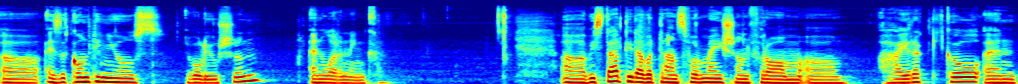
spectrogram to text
uh, as a continuous evolution and learning. Uh, we started our transformation from hierarchical and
